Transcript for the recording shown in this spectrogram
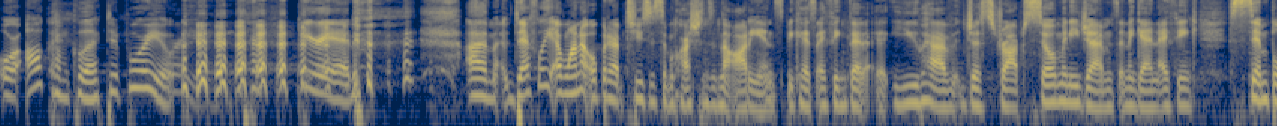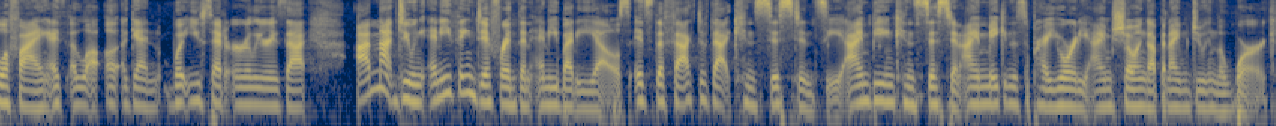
or I'll come collect it for you. For you. Period. um, definitely, I want to open it up to some questions in the audience because I think that uh, you have just dropped so many gems. And again, I think simplifying, I, uh, again, what you said earlier is that I'm not doing anything different than anybody else. It's the fact of that consistency. I'm being consistent. I'm making this a priority. I'm showing up and I'm doing the work.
